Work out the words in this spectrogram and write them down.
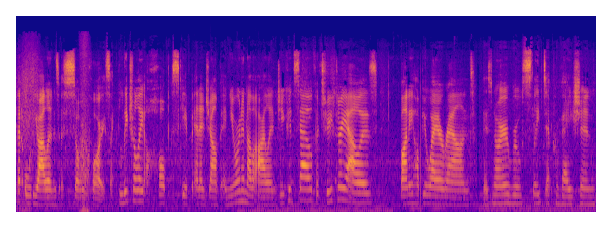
that all the islands are so close like literally a hop, skip, and a jump, and you're in another island. You could sail for two, three hours, bunny hop your way around. There's no real sleep deprivation.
